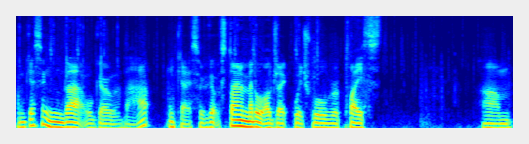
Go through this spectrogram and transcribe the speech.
I'm guessing that will go with that. Okay, so we've got the stone and metal object, which will replace um,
